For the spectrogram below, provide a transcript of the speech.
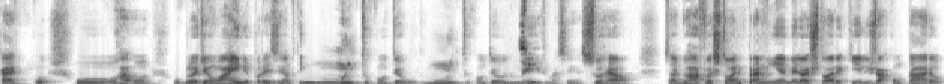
cara, o, o, o Blood and Wine, por exemplo, tem muito conteúdo, muito conteúdo mesmo, Sim. assim, é surreal, sabe? O of Stone, para mim, é a melhor história que eles já contaram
